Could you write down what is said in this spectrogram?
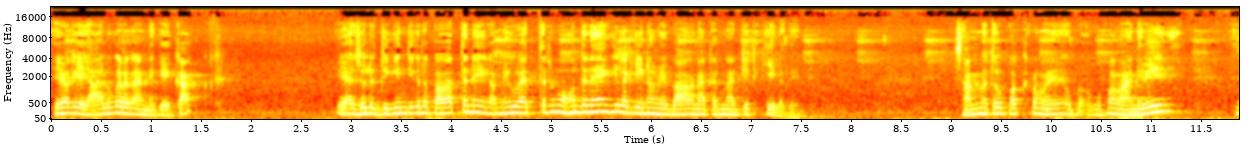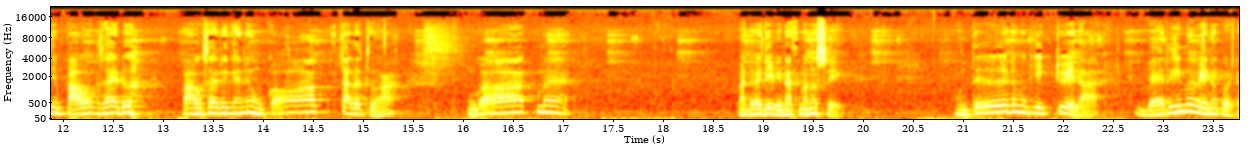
ඒ වගේ යාළු කරගන්න එක එකක් ඒ ඇසුල දිගින් දිගට පවත්තන එක මෙව ඇත්තටම හොඳ නෑ කියලා කියනවා මේ භාවනා කරන අට්ටිට කියලා දෙන්න. සම්මත උපක්‍රම උපමා නෙවෙයි. ඉතින් පාවොක්සයිඩ් පාවොක්සයිඩ් කියන්නේ උංගක් තලතුවා. උංගක්ම මට වැඩි වෙනස් මිනිස්සෙක්. හොඳටම කිට්ටු වෙලා බැරිම වෙනකොට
